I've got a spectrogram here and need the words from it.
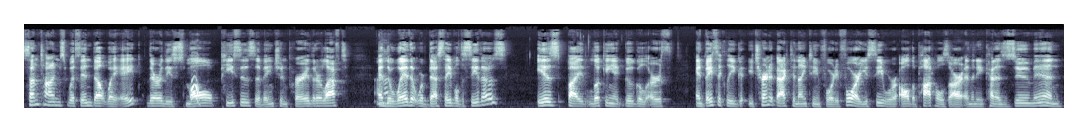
sometimes within Beltway 8, there are these small pieces of ancient prairie that are left. And the way that we're best able to see those is by looking at Google Earth. And basically, you, you turn it back to 1944, you see where all the potholes are, and then you kind of zoom in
